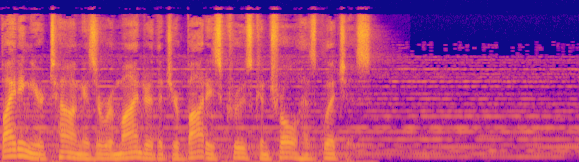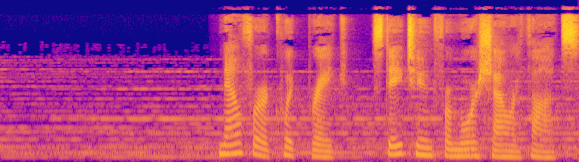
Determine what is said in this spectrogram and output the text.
Biting your tongue is a reminder that your body's cruise control has glitches. Now for a quick break, stay tuned for more shower thoughts.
